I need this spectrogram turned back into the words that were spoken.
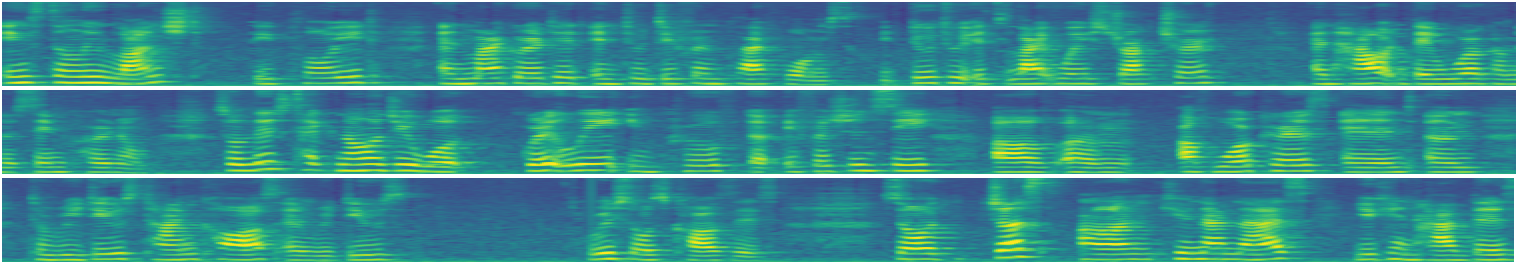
instantly launched, deployed, and migrated into different platforms due to its lightweight structure and how they work on the same kernel. So this technology will greatly improve the efficiency of, um, of workers and um, to reduce time costs and reduce resource costs. So just on QNAP NAS, you can have this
